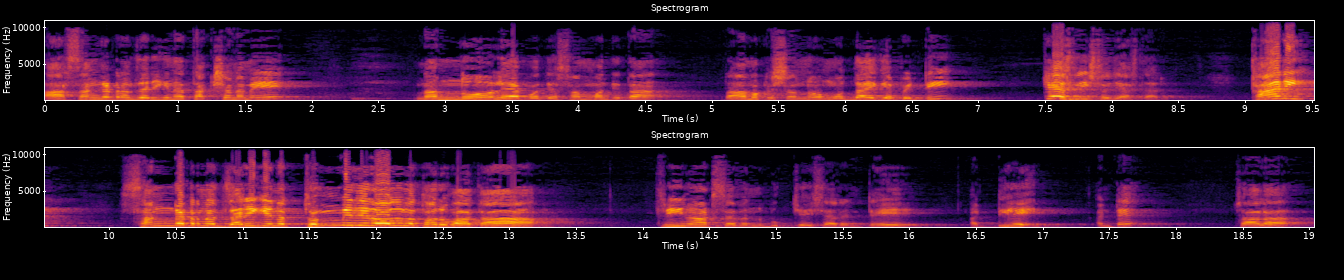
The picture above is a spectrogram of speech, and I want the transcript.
ఆ సంఘటన జరిగిన తక్షణమే నన్ను లేకపోతే సంబంధిత రామకృష్ణను ముద్దాయిగా పెట్టి కేసు రిజిస్టర్ చేస్తారు. కానీ సంఘటన జరిగిన తొమ్మిది రోజుల తరువాత త్రీ నాట్ సెవెన్ బుక్ చేశారంటే ఆ డిలే. అంటే చాలా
